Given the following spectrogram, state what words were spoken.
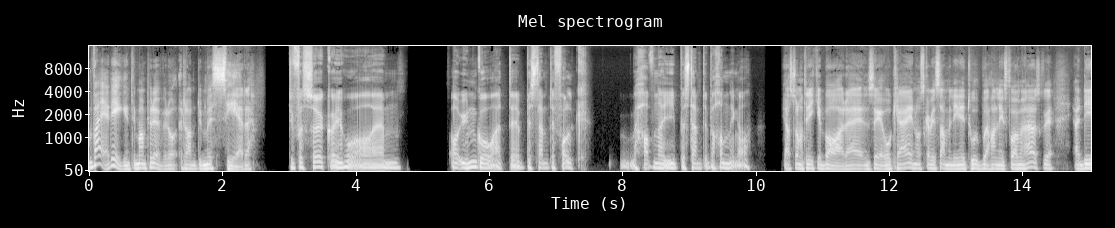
hva er det egentlig man prøver å randomisere? Du forsøker jo å, um, å unngå at eh, bestemte folk havner i bestemte behandlinger. Ja, Sånn at det ikke bare sier ok, nå skal vi sammenligne to behandlingsformer her. skal vi, ja, de,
